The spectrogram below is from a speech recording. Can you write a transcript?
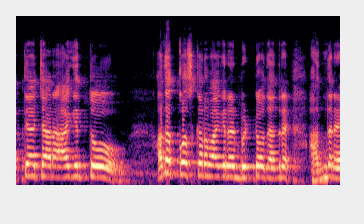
ಅತ್ಯಾಚಾರ ಆಗಿತ್ತು. ಅದಕ್ಕೋಸ್ಕರವಾಗಿ ನಾನು ಬಿಟ್ಟು ಹೋದೆ ಅಂದರೆ ಅಂದರೆ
